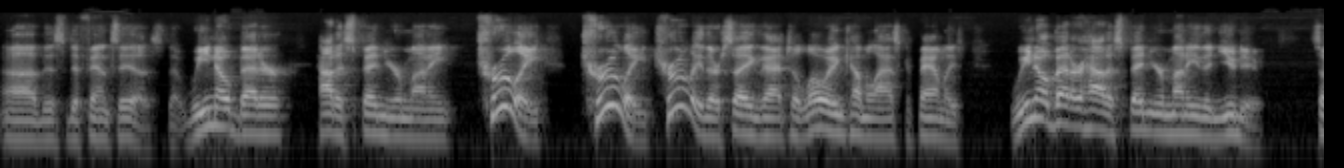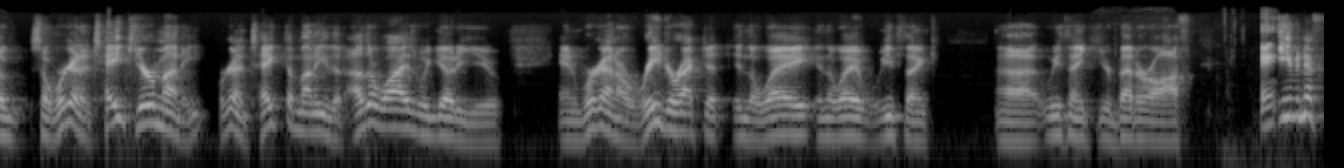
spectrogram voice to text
uh, this defense is. That we know better how to spend your money. Truly, truly, truly, they're saying that to low income Alaska families. We know better how to spend your money than you do. So so we're going to take your money. We're going to take the money that otherwise would go to you, and we're going to redirect it in the way in the way we think uh, we think you're better off and even if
